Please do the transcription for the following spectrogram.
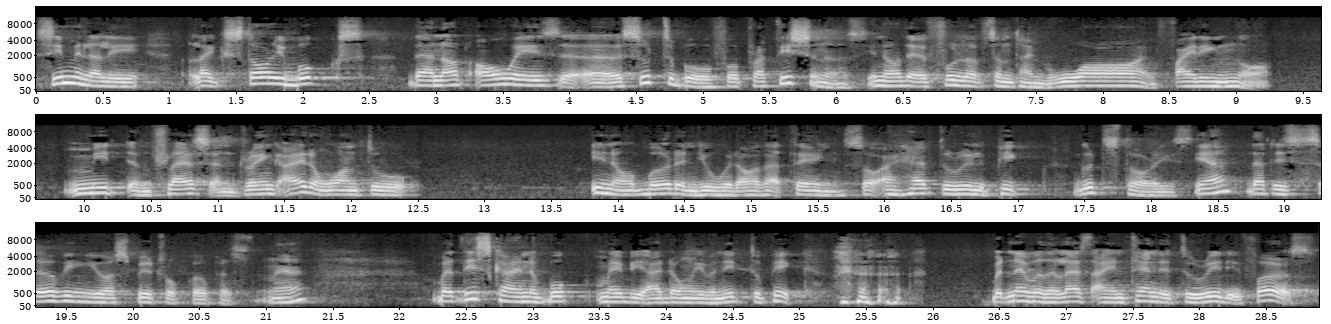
Similarly, like storybooks, they're not always uh, suitable for practitioners. You know, they're full of sometimes war and fighting or meat and flesh and drink. I don't want to, you know, burden you with all that thing. So I have to really pick good stories, yeah? That is serving your spiritual purpose, yeah? But this kind of book, maybe I don't even need to pick. but nevertheless, I intended to read it first,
